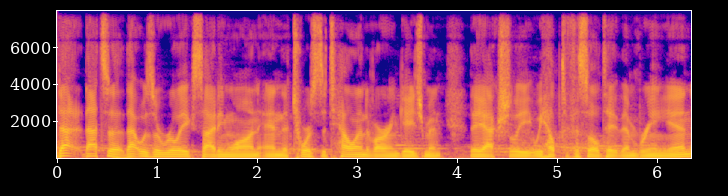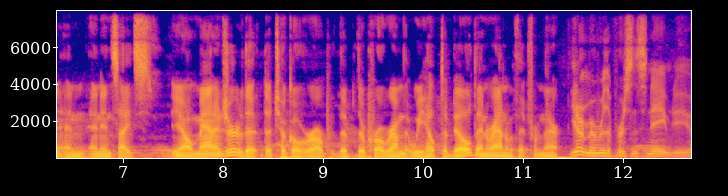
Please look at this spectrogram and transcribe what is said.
that that's a that was a really exciting one. And the, towards the tail end of our engagement, they actually we helped to facilitate them bringing in an, an insights you know manager that, that took over our, the, the program that we helped to build and ran with it from there. You don't remember the person's name, do you?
